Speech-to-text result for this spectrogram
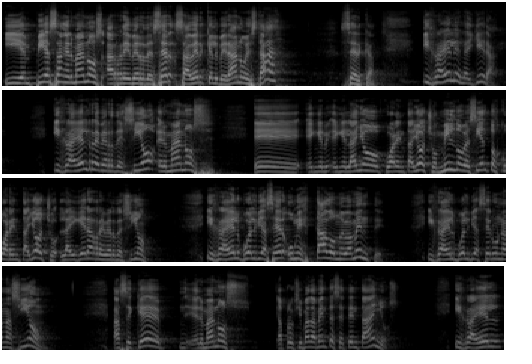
y empiezan, hermanos, a reverdecer, saber que el verano está cerca. Israel es la higuera. Israel reverdeció, hermanos, eh, en, el, en el año 48, 1948, la higuera reverdeció. Israel vuelve a ser un estado nuevamente. Israel vuelve a ser una nación. Hace que, hermanos, aproximadamente 70 años, Israel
